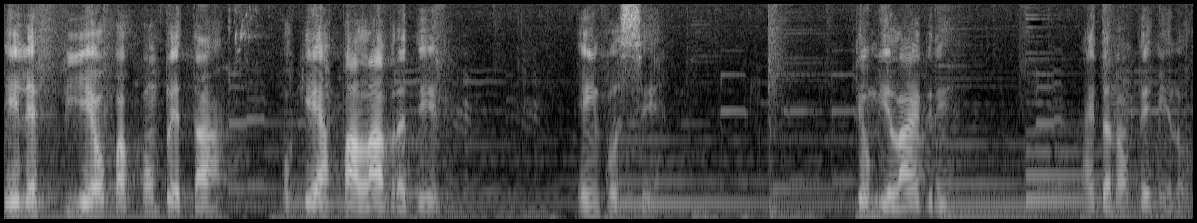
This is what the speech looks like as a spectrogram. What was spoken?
Ele é fiel para completar, porque é a palavra dele em você teu milagre ainda não terminou.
